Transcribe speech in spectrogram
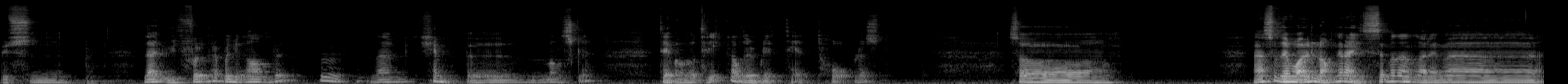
bussen Det er utfordrende pga. anbud. Det er kjempevanskelig. T-bane og trikk hadde jo blitt helt håpløst. Så Nei, Så det var en lang reise med den der med,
